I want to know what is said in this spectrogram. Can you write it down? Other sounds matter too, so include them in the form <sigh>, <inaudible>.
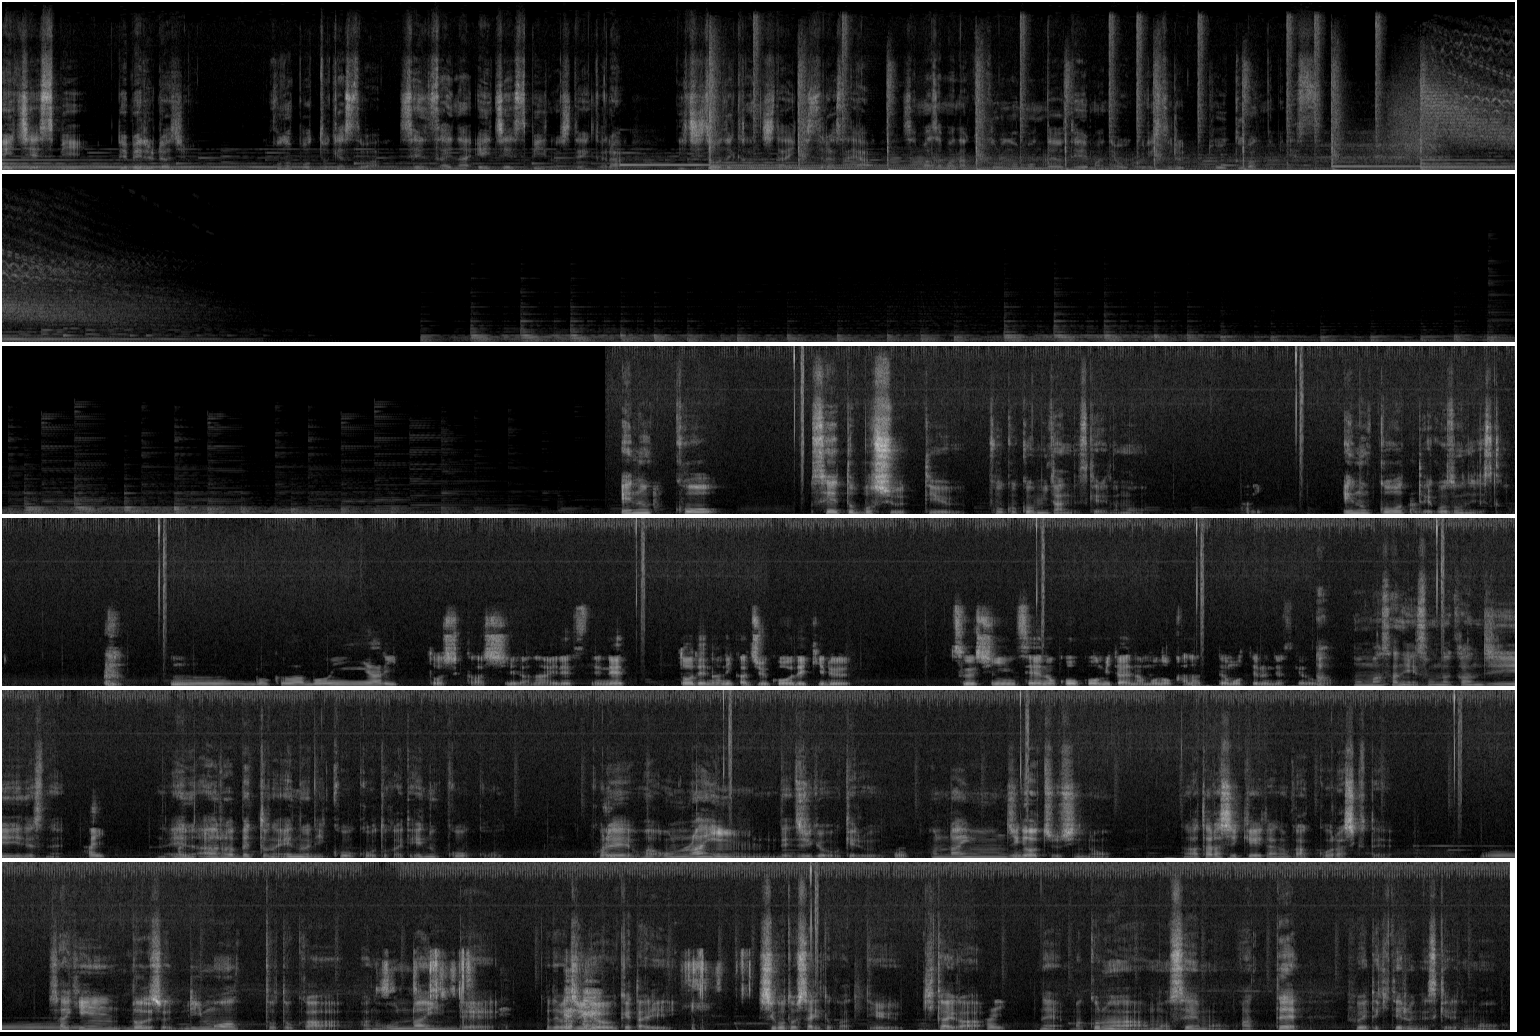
HSP レベルラジオ。このポッドキャストは繊細な HSP の視点から日常で感じた生きづらさやさまざまな心の問題をテーマにお送りするトーク番組です「N 校生徒募集」っていう広告を見たんですけれども、はい、N 校ってご存知ですか？<coughs> うーん、僕はぼんやりとしか知らないですね。ネットで何か受講できる通信制の高校みたいなものかなって思ってるんですけどあまさにそんな感じですね、はい、N アルファベットの N に高校と書いて N 高校。これはオンラインで授業を受ける、うん。オンライン授業中心の新しい形態の学校らしくて最近どうでしょう？リモートとかあのオンラインで例えば授業を受けたり仕事したりとかっていう機会が、はい。ねまあ、コロナもせいもあって増えてきてるんですけれども、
